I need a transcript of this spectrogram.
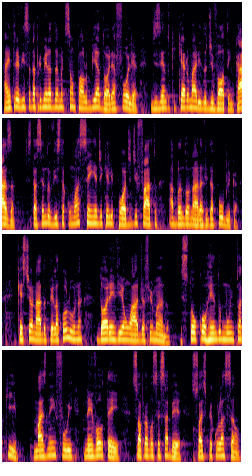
A entrevista da primeira-dama de São Paulo, Bia Dória, à Folha, dizendo que quer o marido de volta em casa, está sendo vista como uma senha de que ele pode, de fato, abandonar a vida pública. Questionado pela coluna, Dória enviou um áudio afirmando: Estou correndo muito aqui mas nem fui, nem voltei. Só para você saber, só especulação.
